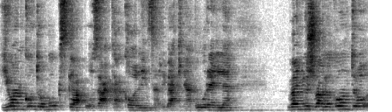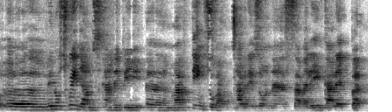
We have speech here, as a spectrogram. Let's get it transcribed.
Yuan contro Bukska, Osaka Collins, Rybakina Burel, Vanyushvag contro uh, Venus Williams, Canepi uh, Martinsova, Avreson Savalenka, Lep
